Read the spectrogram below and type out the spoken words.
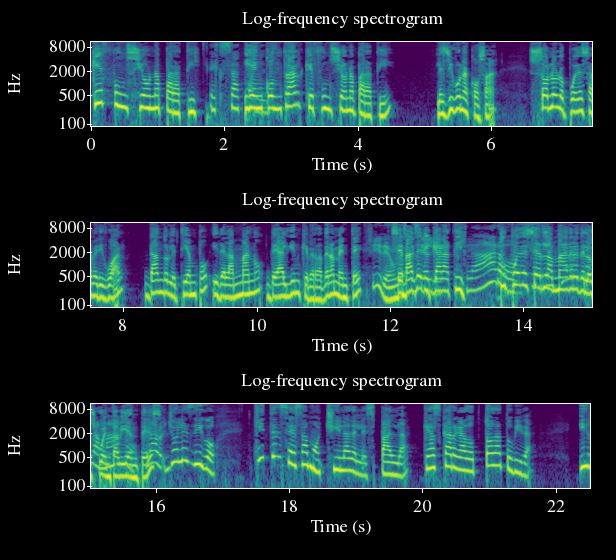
¿Qué funciona para ti? Exactamente. Y encontrar qué funciona para ti, les digo una cosa, solo lo puedes averiguar dándole tiempo y de la mano de alguien que verdaderamente Sí, se va a dedicar a ti. Claro. Tú puedes ser la madre de los cuentavientes. mano. Claro, yo les digo, quítense esa mochila de la espalda que has cargado toda tu vida y,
